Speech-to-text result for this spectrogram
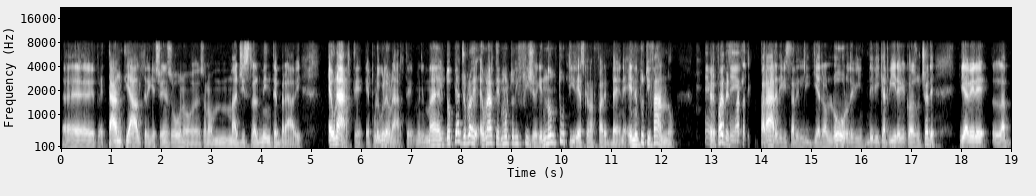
eh, e tanti altri che ce ne sono, eh, sono magistralmente bravi. È un'arte, eppure quella è un'arte, ma il doppiaggio però è un'arte molto difficile che non tutti riescono a fare bene e non tutti fanno. Sì, Per poi per farla devi imparare, devi stare lì dietro a loro, devi, devi capire che cosa succede, devi avere la,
